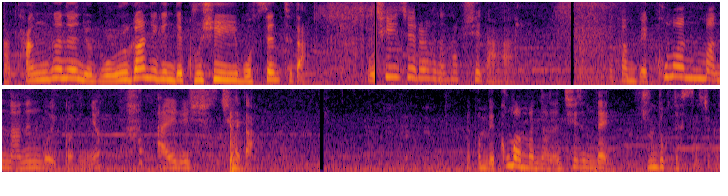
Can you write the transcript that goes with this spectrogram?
아, 당근은 여기 올가닉인데 95센트다. 치즈를 하나 삽시다. 약간 매콤한 맛 나는 거 있거든요. 핫 아이리쉬 체다. 약간 매콤한 맛 나는 치즈인데 중독됐어 지금.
